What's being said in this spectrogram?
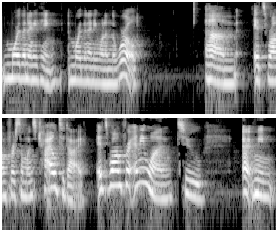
more than anything more than anyone in the world. Um, it's wrong for someone's child to die. It's wrong for anyone to. I mean,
